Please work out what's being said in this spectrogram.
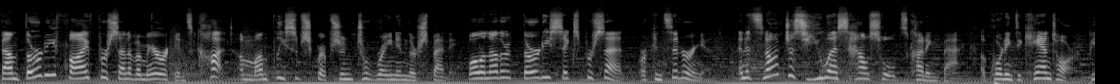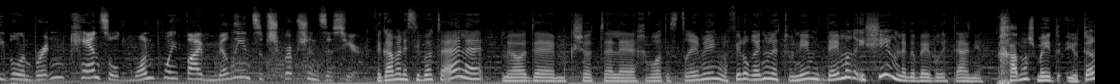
found 35% of Americans cut a monthly subscription to rein in their spending, while another 36% are considering it. And it's not just US households cutting back. According to Kantar, people in Britain canceled 1.5 million subscriptions this year. וגם הנסיבות האלה מאוד uh, מקשות על uh, חברות הסטרימינג, ואפילו ראינו נתונים די מרעישים לגבי בריטניה. חד משמעית, יותר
